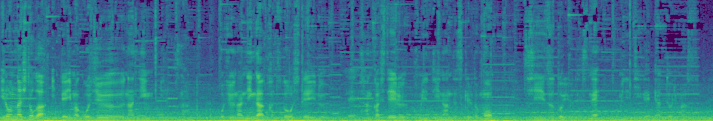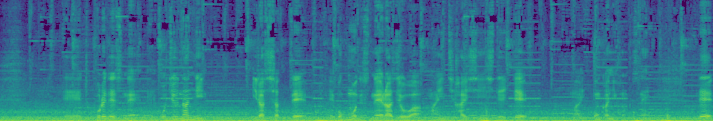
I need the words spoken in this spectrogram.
いろんな人がいて今50何人50何人が活動している、え、参加しているコミュニティなんですけれどもシーズというですねコミュニティでやっております、えーと、これでですね50何人いらっしゃって、えー、僕もですねラジオは毎日配信していて、まあ、1本か2本ですね。で、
